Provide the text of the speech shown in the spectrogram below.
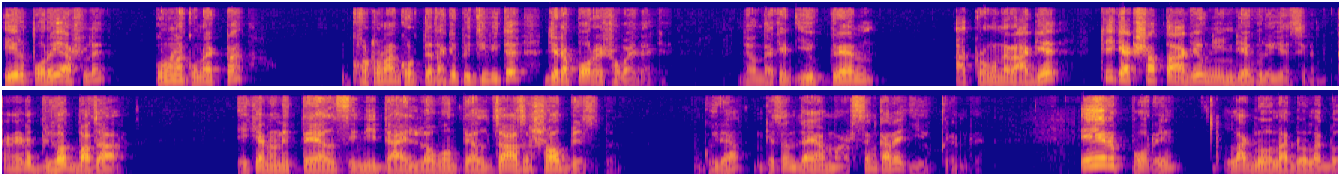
এরপরেই আসলে কোনো না কোনো একটা ঘটনা ঘটতে থাকে পৃথিবীতে, যেটা পরে সবাই দেখে। যেমন দেখেন, ইউক্রেন আক্রমণের আগে, ঠিক এক সপ্তাহ আগে উনি ইন্ডিয়া ঘুরে গিয়েছিলেন। কারণ এটা বৃহৎ বাজার। এখানে উনি তেল, চিনি, ডাইল, লবণ, তেল, যা আছে সব বেচবেন ঘুরা গেছেন, যাইয়া মারছেন কারে ইউক্রেনরে। এরপরে লাগল লাগল লাগল।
